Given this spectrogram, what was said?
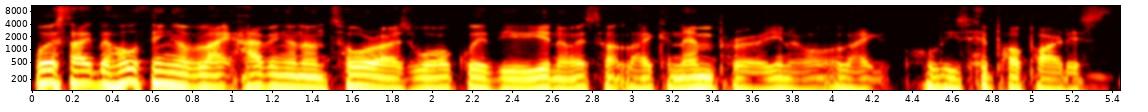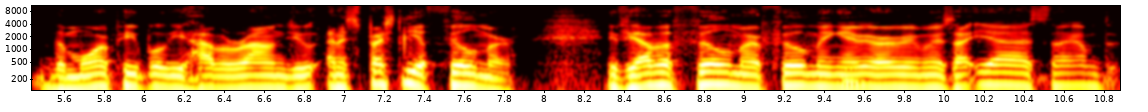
Well, it's like the whole thing of like having an entourage walk with you. You know, it's not like an emperor. You know, like all these hip hop artists. The more people you have around you, and especially a filmer. If you have a filmer filming everyone, it's like, yeah, it's like I'm, d-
